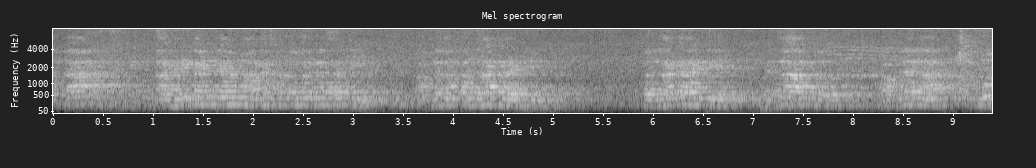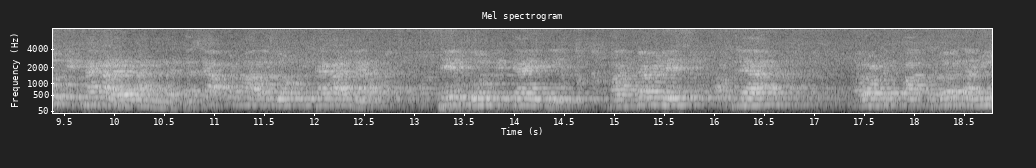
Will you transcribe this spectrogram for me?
आता नागरिकांच्या मागास प्रवर्गासाठी आपल्याला पंधरा करायचे पंधरा करायचे याचा अर्थ आपल्याला दोन तिथ्या काढाव्या लागणार आहेत. जशा आपण मागे दोन तिथ्या काढल्या सेम दोन तिथ्या येतील. मागच्या वेळेस आपल्या मला वाटतं पात्रत आणि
